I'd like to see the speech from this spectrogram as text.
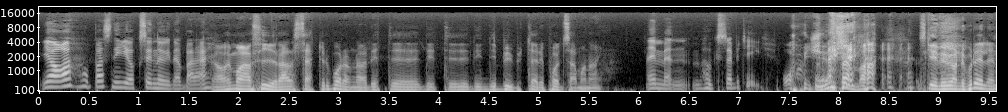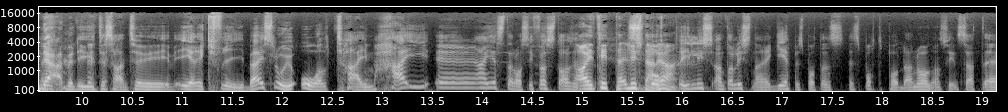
Ja, hoppas ni också är nöjda bara. Ja, hur många fyrar sätter du på den då? Ditt, eh, ditt, eh, din debut här i poddsammanhang? Nej, men högsta betyg. Oj, 25! Skriver vi under på det Linus? Nej men det är ju intressant, Erik Friberg slår ju all time high. Eh, han gästade oss i första avsnittet. Ja, i titta, lyssnare ja. Sport, i lys, antal lyssnare i GP-sportens eh, sportpoddar någonsin. Så att, eh,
